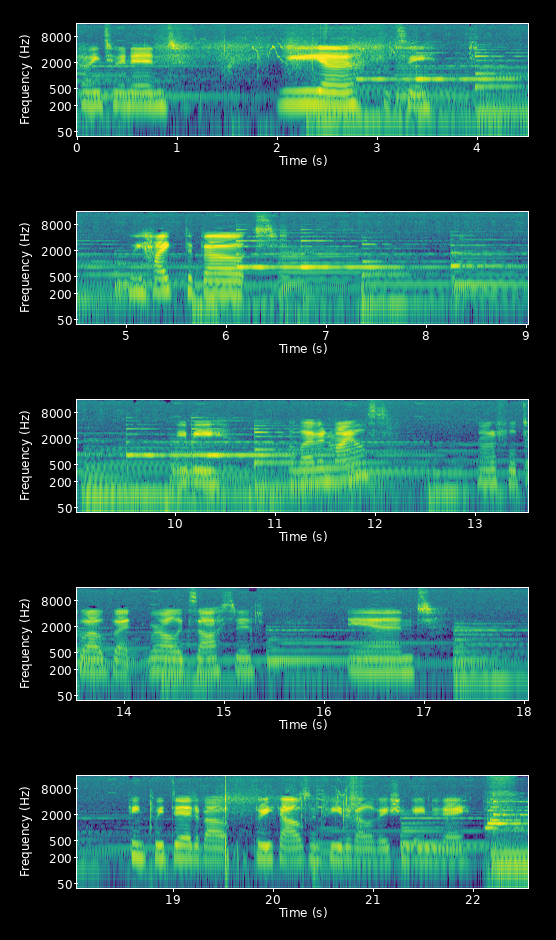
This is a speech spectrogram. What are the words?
coming to an end. We, uh, let's see, we hiked about maybe 11 miles. Not a full 12, but we're all exhausted. And I think we did about 3,000 feet of elevation gain today.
